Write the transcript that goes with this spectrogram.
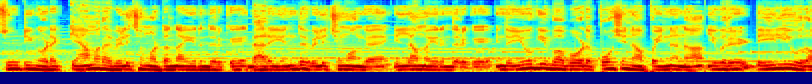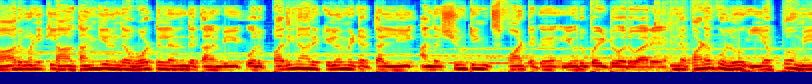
ஷூட்டிங்கோட கேமரா வெளிச்சம் மட்டும் தான் இருந்திருக்கு. வேற எந்த வெளிச்சமும் அங்க இல்லாம இருந்திருக்கு. இந்த யோகி பாபாவோட போர்ஷன் அப்ப என்னன்னா இவரு டெய்லி ஒரு ஆறு மணிக்கு தங்கி தங்கியிருந்த ஹோட்டல்ல இருந்து கிளம்பி ஒரு பதினாறு கிலோமீட்டர் தள்ளி அந்த ஷூட்டிங் ஸ்பாட்டுக்கு இவர் போயிட்டு வருவாரு. இந்த படக்குழு எப்பவுமே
